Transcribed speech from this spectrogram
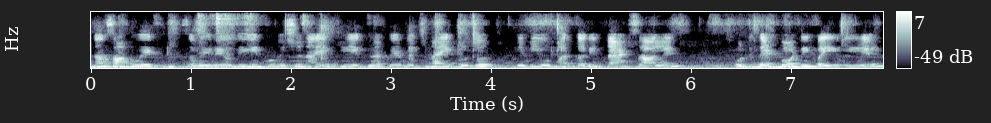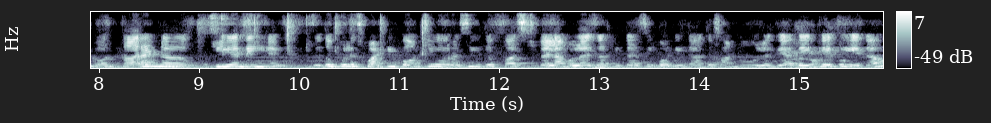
ਨਾ ਸਾਨੂੰ ਇੱਕ ਸਵੇਰੇ ਉਹਦੀ ਇਨਫੋਰਮੇਸ਼ਨ ਆਈ ਕਿ ਇੱਕ ਘਰ ਦੇ ਵਿੱਚ ਨਾ ਇੱਕ ਬਜ਼ੁਰਗ ਜਿਹਦੀ ਉਮਰ ਕਰੀਬ 65 ਸਾਲ ਹੈ ਉਹਦੀ ਡੈਡ ਬੋਡੀ ਪਈ ਹੋਈ ਹੈ ਔਰ ਕਾਰਨ ਕਲੀਅਰ ਨਹੀਂ ਹੈ। ਜਦੋਂ ਪੁਲਿਸ ਪਾਰਟੀ ਪਹੁੰਚੀ ਔਰ ਅਸੀਂ ਜੋ ਫਸਟ ਪਹਿਲਾ ਮੁਲਾਜ਼ਾ ਕੀਤਾ ਸੀ ਬੋਡੀ ਦਾ ਤਾਂ ਸਾਨੂੰ ਲੱਗਿਆ ਦੇਖ ਕੇ ਕਿ ਇਹਦਾ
